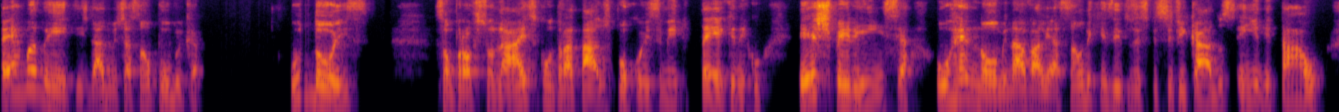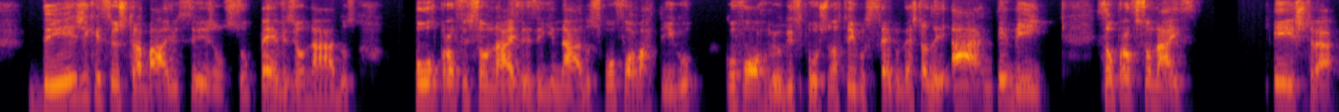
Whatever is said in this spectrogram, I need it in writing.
permanentes da administração pública. O dois são profissionais contratados por conhecimento técnico, experiência ou renome na avaliação de quesitos especificados em edital, desde que seus trabalhos sejam supervisionados por profissionais designados conforme artigo conforme o disposto no artigo 7 desta lei. Ah, entendi. São profissionais extra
